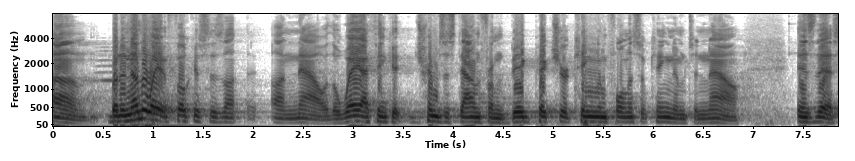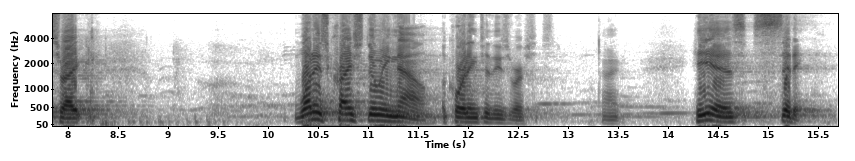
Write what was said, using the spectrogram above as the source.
Um, but another way it focuses on, on now, the way I think it trims us down from big picture kingdom, fullness of kingdom to now, is this, right? What is Christ doing now, according to these verses? He is sitting.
